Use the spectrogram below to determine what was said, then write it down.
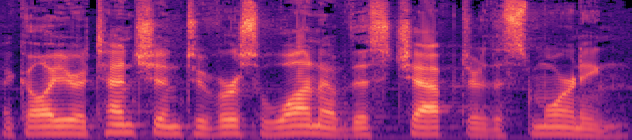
I call your attention to verse 1 of this chapter this morning.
